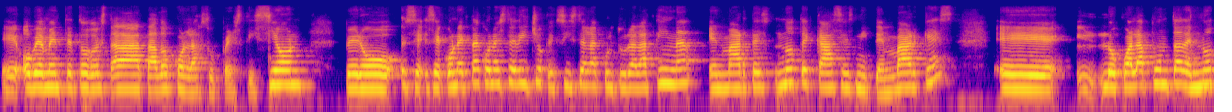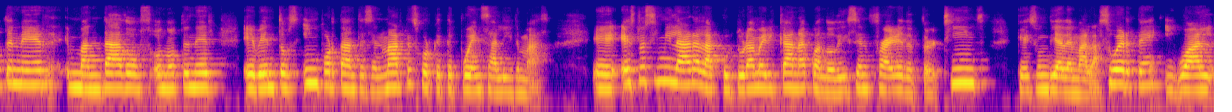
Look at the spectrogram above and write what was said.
Eh, obviamente todo está atado con la superstición, pero se, conecta con este dicho que existe en la cultura latina. En martes no te cases ni te embarques. Eh, lo cual apunta de no tener mandados o no tener eventos importantes en martes porque te pueden salir más. Eh, esto es similar a la cultura americana cuando dicen Friday the 13th, que es un día de mala suerte. Igual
